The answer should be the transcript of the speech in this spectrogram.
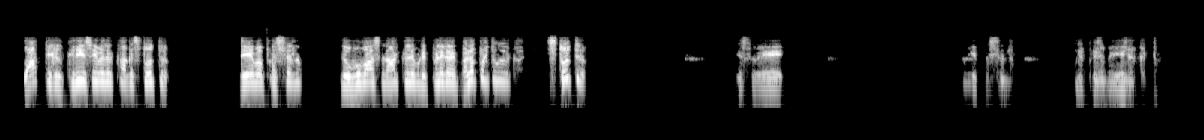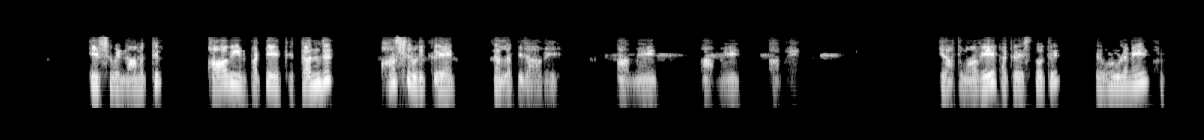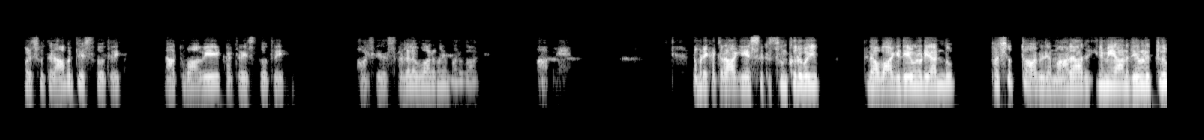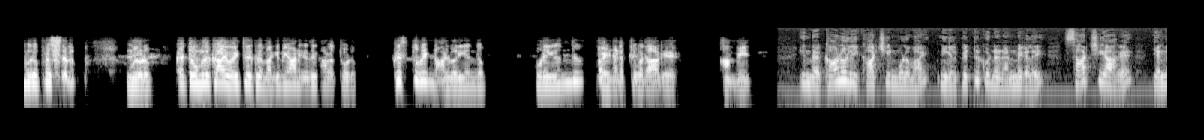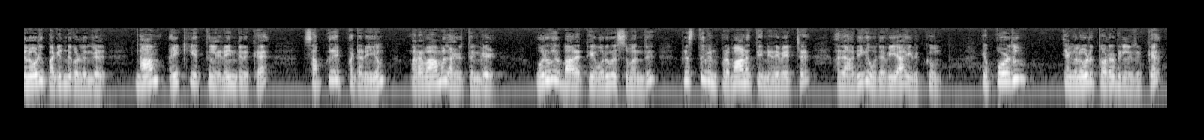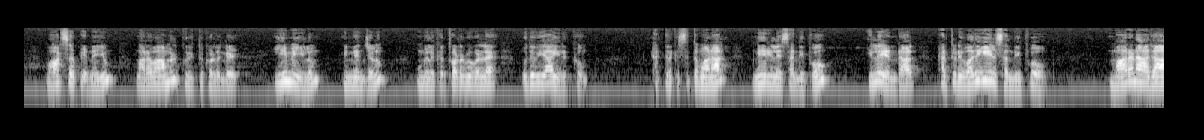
வார்த்தைகள் கிரிய செய்வதற்காக ஸ்தோத்திரம். தேவ பிரசனம் இந்த உபவாச நாட்களில் நம்முடைய பிள்ளைகளை பலப்படுத்துவதற்காக ஸ்தோத்திரம். இயேசுவே. உம்முடைய பிரசன்னம் உம்முடைய மேல் இருக்கட்டும். இயேசுவின் நாமத்தில் ஆவியின் பட்டயத்தை தந்து ஆசிர்வதிக்கிறேன். நல்ல பிதாவே. ஆமேன். ஆமேன். ஆமேன். என் ஆத்துமாவே கத்திரை ஸ்தோத்ரி என் உள்ளமே ஒரு பரிசுத்த நாமத்தை ஸ்தோத்ரி என் ஆத்துமாவே கத்திரை ஸ்தோத்ரி அவர் செய்த சகல வாரங்களையும் மறவாதே. ஆமென். நம்முடைய கத்தராகிய இயேசு கிறிஸ்துவின் கிருபையும் பிதாவாகிய தேவனுடைய அன்பும் பரிசுத்த ஆவியுடைய மாறாத. இனிமையான தேவனுடைய திருமுக பிரசனம் உங்களோடும் கற்று உங்களுக்காக வைத்திருக்கிற மகிமையான எதிர்காலத்தோடும் கிறிஸ்துவின் நாள் வரியந்தும் கூட இருந்து வழி நடத்துவதாக ஆமென். இந்த காணொளி காட்சியின் மூலமாய் நீங்கள் பெற்றுக்கொண்ட நன்மைகளை சாட்சியாக எங்களோடு பகிர்ந்து கொள்ளுங்கள். நாம் ஐக்கியத்தில் இணைந்திருக்க சப்ஸ்கிரைப் பட்டனையும் மறவாமல் அழுத்துங்கள். ஒருவர் பாரத்தை ஒருவர் சுமந்து கிறிஸ்துவின் பிரமாணத்தை நிறைவேற்ற அது அதிக உதவியாக இருக்கும் எப்பொழுதும் எங்களோடு தொடர்பில் இருக்க வாட்ஸ்அப் எண்ணையும் மறவாமல் குறித்து கொள்ளுங்கள். இமெயிலும் மின்னஞ்சலும் உங்களுக்கு தொடர்பு கொள்ள உதவியாக இருக்கும் கத்திற்கு சித்தமானால் நேரிலே சந்திப்போம். இல்லை என்றால் கத்துடைய வருகையில் சந்திப்போம். மரணாதா!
